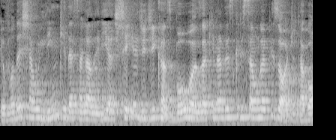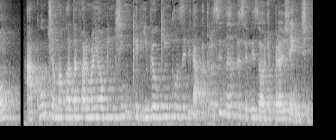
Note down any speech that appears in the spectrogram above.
Eu vou deixar o link dessa galeria cheia de dicas boas aqui na descrição do episódio, tá bom? A Cult é uma plataforma realmente incrível que inclusive tá patrocinando esse episódio pra gente.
